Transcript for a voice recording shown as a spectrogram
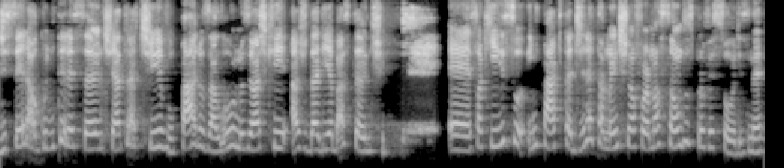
de ser algo interessante, atrativo para os alunos, eu acho que ajudaria bastante. É, só que isso impacta diretamente na formação dos professores, né?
